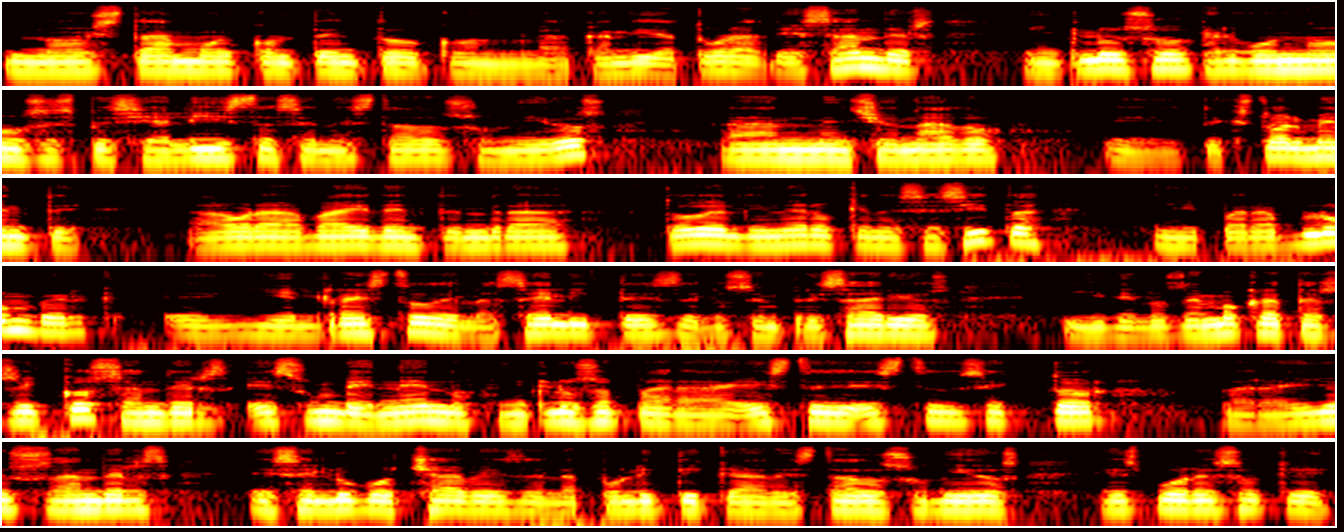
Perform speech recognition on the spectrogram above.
no está muy contento con la candidatura de Sanders. Incluso algunos especialistas en Estados Unidos han mencionado eh, textualmente ahora Biden tendrá todo el dinero que necesita y para Bloomberg eh, y el resto de las élites, de los empresarios y de los demócratas ricos, Sanders es un veneno, incluso para este, este sector Para ellos Sanders es el Hugo Chávez de la política de Estados Unidos. Es por eso que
